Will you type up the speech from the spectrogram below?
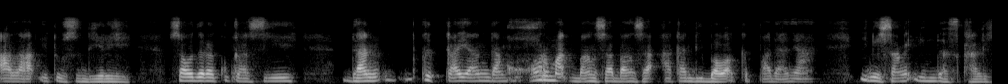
Allah itu sendiri. Saudaraku kasih dan kekayaan dan hormat bangsa-bangsa akan dibawa kepadanya. Ini sangat indah sekali.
